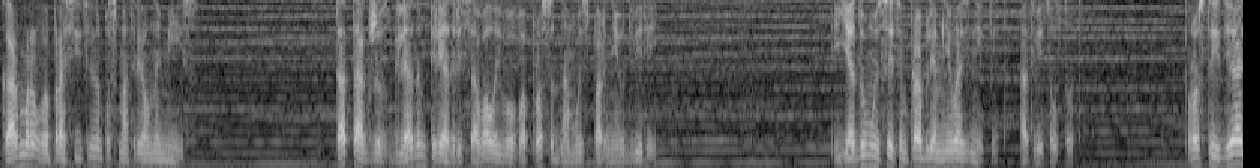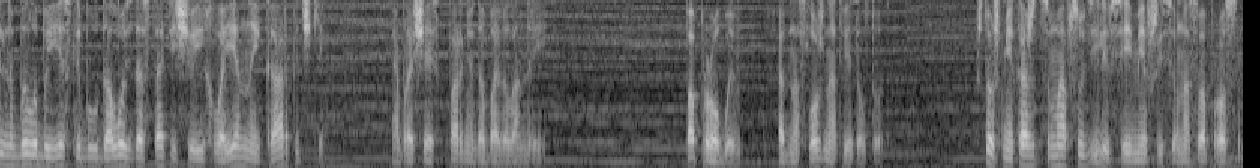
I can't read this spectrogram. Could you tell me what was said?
Кармар вопросительно посмотрел на Миис. Та также взглядом переадресовала его вопрос одному из парней у дверей. «Я думаю, с этим проблем не возникнет», — ответил тот. «Просто идеально было бы, если бы удалось достать еще их военные карточки», — обращаясь к парню, добавил Андрей. «Попробуем», — односложно ответил тот. «Что ж, мне кажется, мы обсудили все имевшиеся у нас вопросы»,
